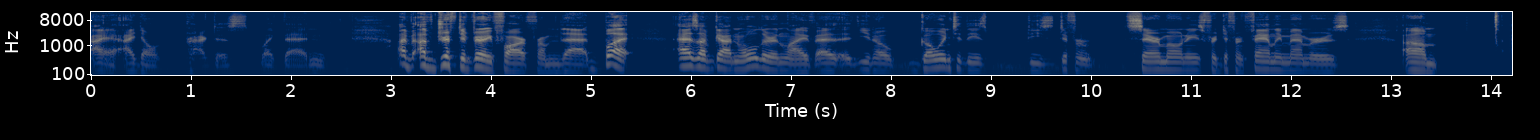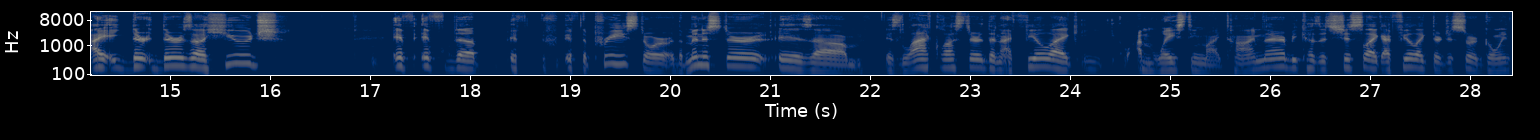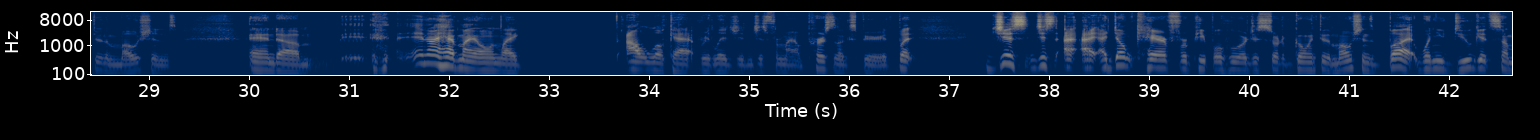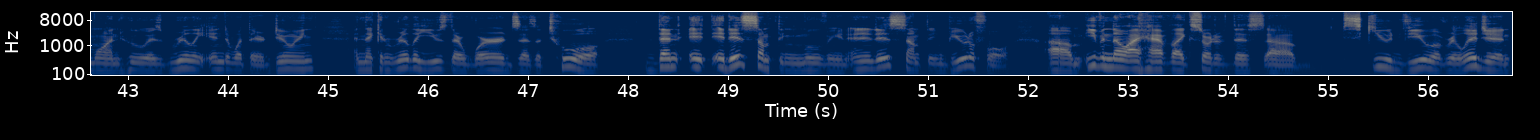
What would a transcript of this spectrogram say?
I I don't practice like that, and I've I've drifted very far from that. But as I've gotten older in life, uh, you know, going to these these different ceremonies for different family members, um, I there there's a huge if if the if if the priest or the minister is um is lackluster then i feel like I'm wasting my time there because it's just like i feel like they're just sort of going through the motions. And um and i have my own like outlook at religion just from my own personal experience but just just I, I don't care for people who are just sort of going through the motions but when you do get someone who is really into what they're doing and they can really use their words as a tool then it, it is something moving and it is something beautiful. Um, even though i have like sort of this uh, skewed view of religion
